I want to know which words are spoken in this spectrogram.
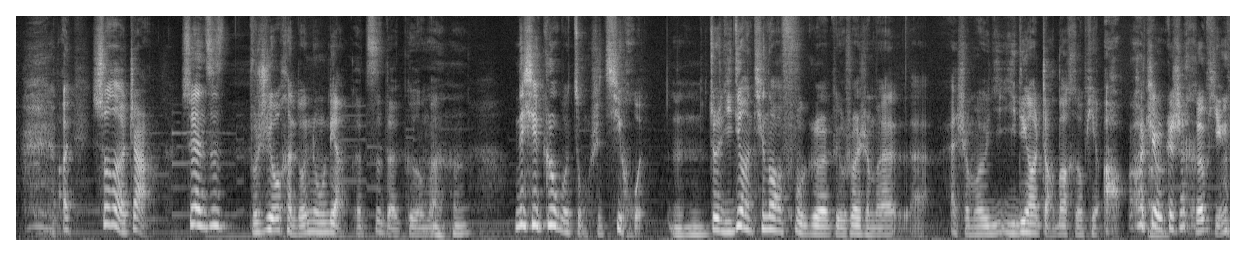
哎，说到这儿，孙燕姿不是有很多那种两个字的歌吗？嗯，那些歌我总是记混，嗯就一定要听到副歌，比如说什么呃什么一定要找到和平哦哦，这首歌是和平，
